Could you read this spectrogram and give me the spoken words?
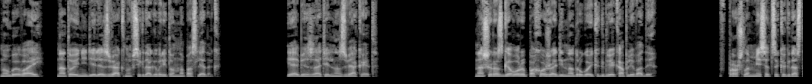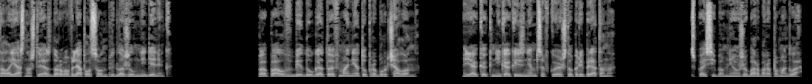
Ну, бывай, на той неделе звякну, всегда говорит он напоследок. И обязательно звякает. Наши разговоры похожи один на другой, как две капли воды. В прошлом месяце, когда стало ясно, что я здорово вляпался, он предложил мне денег. «Попал в беду, готовь монету», — пробурчал он. «Я как-никак из немцев, кое-что припрятано». «Спасибо, мне уже Барбара помогла».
